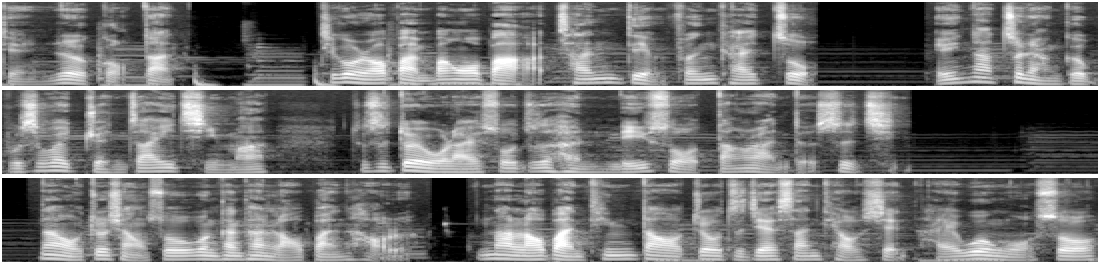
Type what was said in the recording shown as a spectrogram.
点热狗蛋，结果老板帮我把餐点分开做。诶，那这两个不是会卷在一起吗？就是对我来说，就是很理所当然的事情。那我就想说，问看看老板好了。那老板听到就直接三条线，还问我说，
